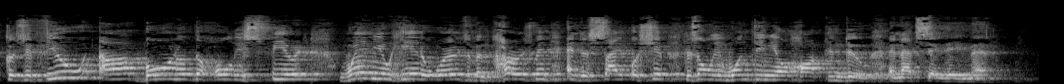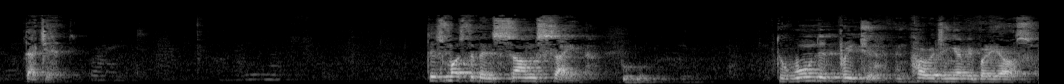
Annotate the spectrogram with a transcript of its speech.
Because if you are born of the Holy Spirit, when you hear the words of encouragement and discipleship, there's only one thing your heart can do, and that's say amen. That's it. This must have been some sight. The wounded preacher encouraging everybody else.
